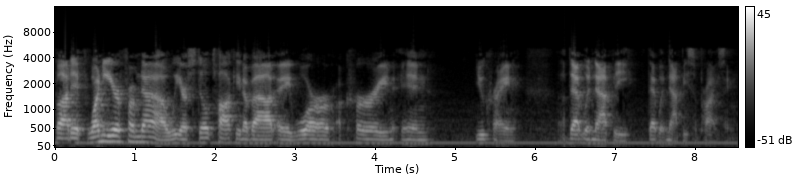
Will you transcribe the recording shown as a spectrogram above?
But if one year from now we are still talking about a war occurring in Ukraine, that would not be that would not be surprising.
